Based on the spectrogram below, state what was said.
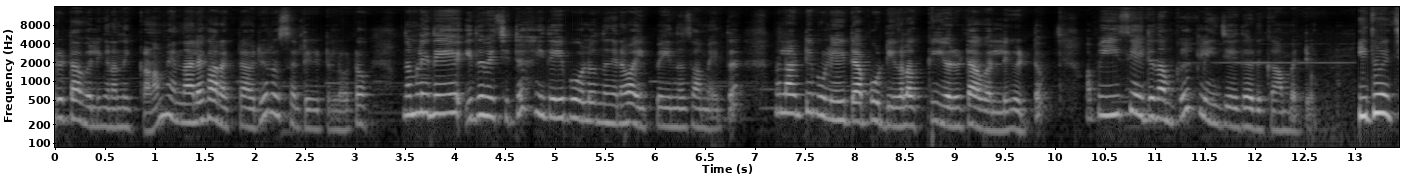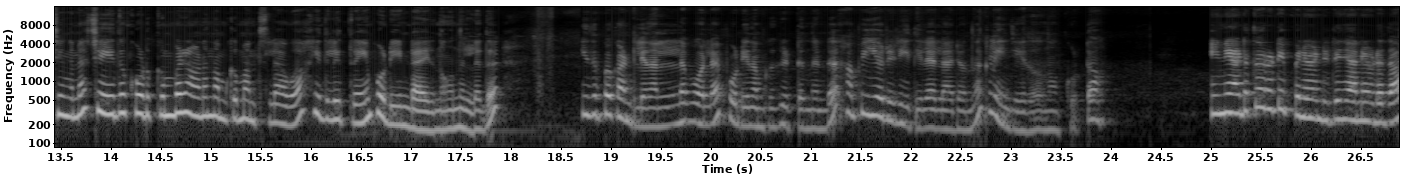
ഒരു ടവൽ ഇങ്ങനെ നിൽക്കണം എന്നാലേ കറക്റ്റ് ആ ഒരു റിസൾട്ട് കിട്ടുള്ളൂ കേട്ടോ. നമ്മൾ ഇതേ ഇത് വെച്ചിട്ട് ഇതേപോലെ ഒന്ന് ഇങ്ങനെ വൈപ്പ് ചെയ്യുന്ന സമയത്ത് നല്ല അടിപൊളിയായിട്ട് ആ പൊടികളൊക്കെ ഈ ഒരു ടവലിൽ കിട്ടും. അപ്പോൾ ഈസി ആയിട്ട് നമുക്ക് ക്ലീൻ ചെയ്തെടുക്കാൻ പറ്റും. ഇത് വെച്ച് ഇങ്ങനെ ചെയ്ത് കൊടുക്കുമ്പോഴാണ് നമുക്ക് മനസ്സിലാവുക ഇതിൽ ഇത്രയും പൊടി ഉണ്ടായിരുന്നു എന്നുള്ളത്. ഇതിപ്പോൾ കണ്ടില്ലേ നല്ല പോലെ പൊടി നമുക്ക് കിട്ടുന്നുണ്ട്. അപ്പോൾ ഈ ഒരു രീതിയിൽ എല്ലാവരും ഒന്ന് ക്ലീൻ ചെയ്ത് നോക്കൂ കേട്ടോ. ഇനി അടുത്തൊരു ടിപ്പിന് വേണ്ടിയിട്ട് ഞാനിവിടെ ഇതാ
